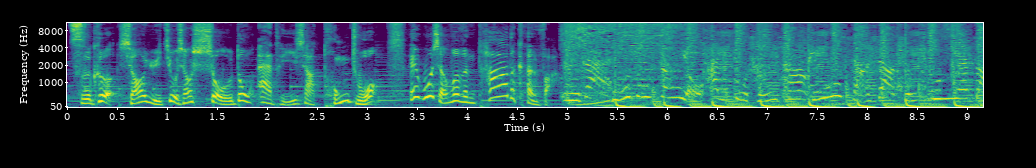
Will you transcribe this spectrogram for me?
此刻小雨就想手动艾特一下同卓，哎，我想问问他的看法。你在无中生有，暗度陈仓，凭你想象，凭空捏造。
